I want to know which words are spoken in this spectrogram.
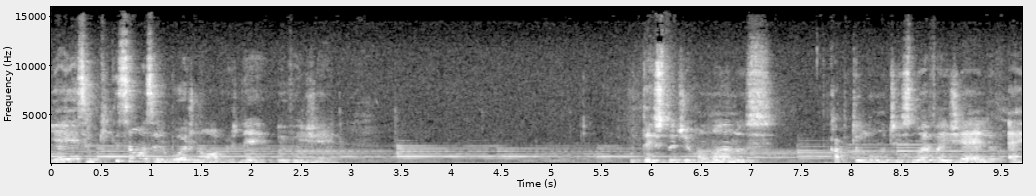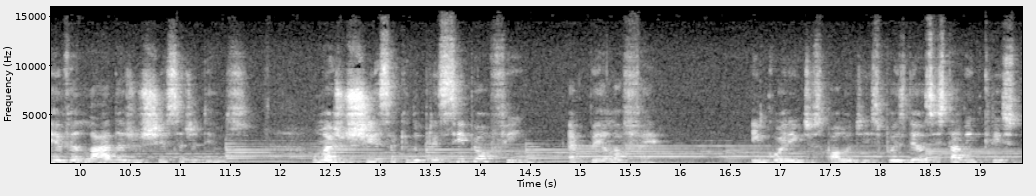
E aí, assim, o que, são essas boas novas, né? O Evangelho. O texto de Romanos, capítulo 1, diz: No Evangelho é revelada a justiça de Deus, uma justiça que do princípio ao fim é pela fé. Em Coríntios, Paulo diz: Pois Deus estava em Cristo,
